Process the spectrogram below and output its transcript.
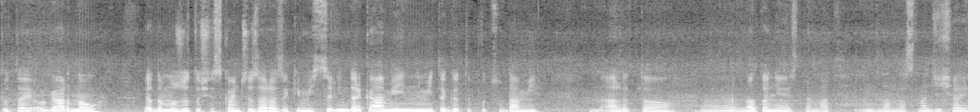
tutaj ogarnął. Wiadomo, że to się skończy zaraz jakimiś cylinderkami, innymi tego typu cudami, ale to, e, no to nie jest temat dla nas na dzisiaj.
